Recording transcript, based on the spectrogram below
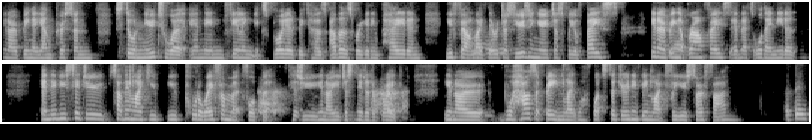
you know, being a young person still new to it and then feeling exploited because others were getting paid and you felt like they were just using you just for your face, you know, being yeah. a brown face and that's all they needed. And then you said you something like you you pulled away from it for a bit because you, you know, you just needed a break you know well how's it been like what's the journey been like for you so far mm. i think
